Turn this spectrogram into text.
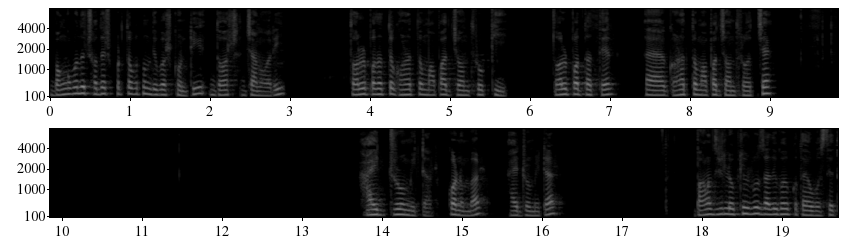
বঙ্গবন্ধু স্বদেশ প্রত্যাবর্তন দিবস কোনটি? দশ জানুয়ারি। তরল পদার্থ ঘনত্ব মাপার যন্ত্র কি? তরল পদার্থের ঘনত্ব মাপার যন্ত্র হচ্ছে হাইড্রোমিটার। ক নম্বর? হাইড্রোমিটার। বাংলাদেশের লক্ষ্মীপুর জাদুঘর কোথায় অবস্থিত?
